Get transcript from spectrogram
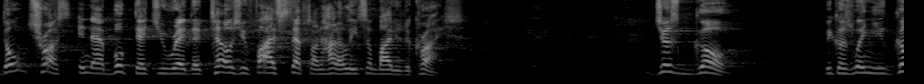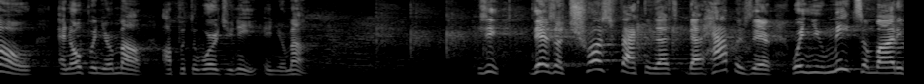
Don't trust in that book that you read that tells you five steps on how to lead somebody to Christ. Just go. Because when you go and open your mouth, I'll put the words you need in your mouth. You see, there's a trust factor that, that happens there when you meet somebody,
